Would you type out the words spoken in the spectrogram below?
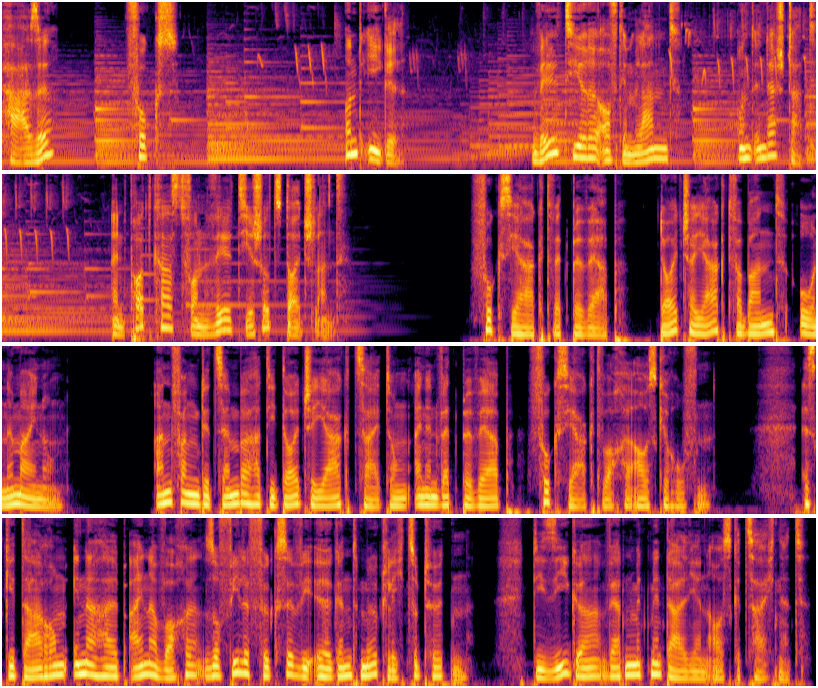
Hase, Fuchs und Igel. Wildtiere auf dem Land und in der Stadt. Ein Podcast von Wildtierschutz Deutschland. Fuchsjagdwettbewerb. Deutscher Jagdverband ohne Meinung. Anfang Dezember hat die Deutsche Jagdzeitung einen Wettbewerb Fuchsjagdwoche ausgerufen. Es geht darum, innerhalb einer Woche so viele Füchse wie irgend möglich zu töten. Die Sieger werden mit Medaillen ausgezeichnet.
